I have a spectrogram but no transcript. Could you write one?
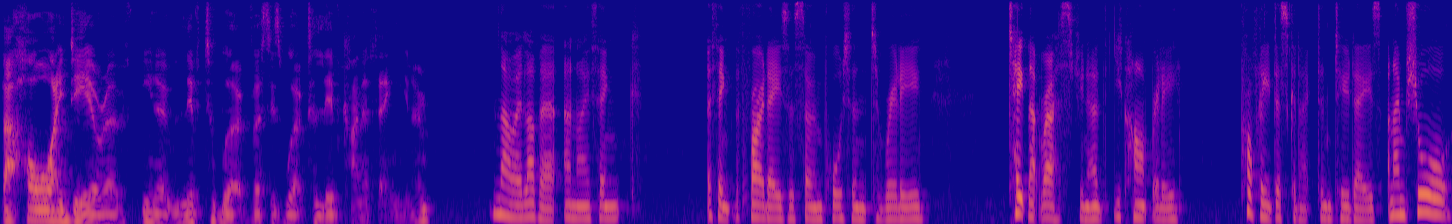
that whole idea of you know live to work versus work to live kind of thing you know no i love it and i think I think the Fridays are so important to really take that rest. You know, you can't really properly disconnect in two days. And I'm sure,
